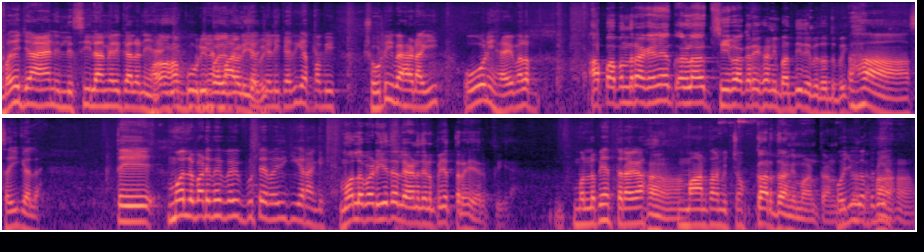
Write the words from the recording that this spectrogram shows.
ਬਈ ਜਾਂ ਐਨ ਲਿੱਸੀ ਲਾ ਮੇਰੀ ਗੱਲ ਨਹੀਂ ਹੈ ਹਾਂ, ਹਾਂ, ਪੂਰੀ ਵਜਨ ਵਾਲੀ ਹੈ। ਜਿਹੜੀ ਕਹਦੀ ਆਪਾਂ ਵੀ ਛੋਟੀ ਬਹਿੜ ਆ ਗਈ ਉਹ ਨਹੀਂ ਹੈ ਮਤਲਬ ਆਪਾਂ 15 ਕਹਿੰਦੇ ਆ, ਅਗਲਾ ਸੇਵਾ ਕਰੇ ਖਾਣੀ ਵੱਧ ਹੀ ਦੇਵੇ ਦੁੱਧ ਬਈ। ਹਾਂ ਸਹੀ ਗੱਲ ਹੈ। ਤੇ ਮੁੱਲ ਬੜੇ ਬਈ ਬੂਟੇ ਬਾਈ ਕੀ ਕਰਾਂਗੇ? ਮੁੱਲ ਬੜੀ ਇਹ ਤਾਂ ਲੈਣ ਦੇਣ 75000 ਰੁਪਏ ਮੁੱਲ 75 ਹੈਗਾ ਹਾਂ। ਮਾਨਤਾਨ ਵਿੱਚੋਂ। ਕਰ ਦਾਂਗੇ ਮਾਨਤਾਨ ਹੋ ਜਾਊਗਾ ਹਾਂ ਵਧੀਆ। ਹਾਂ।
